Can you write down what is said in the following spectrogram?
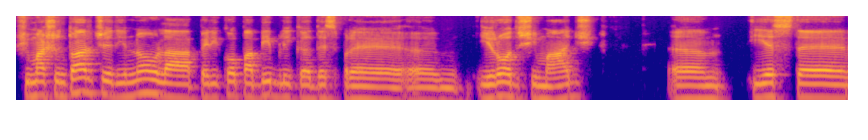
și m-aș întoarce din nou la pericopa biblică despre uh, Irod și magi. Uh, este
